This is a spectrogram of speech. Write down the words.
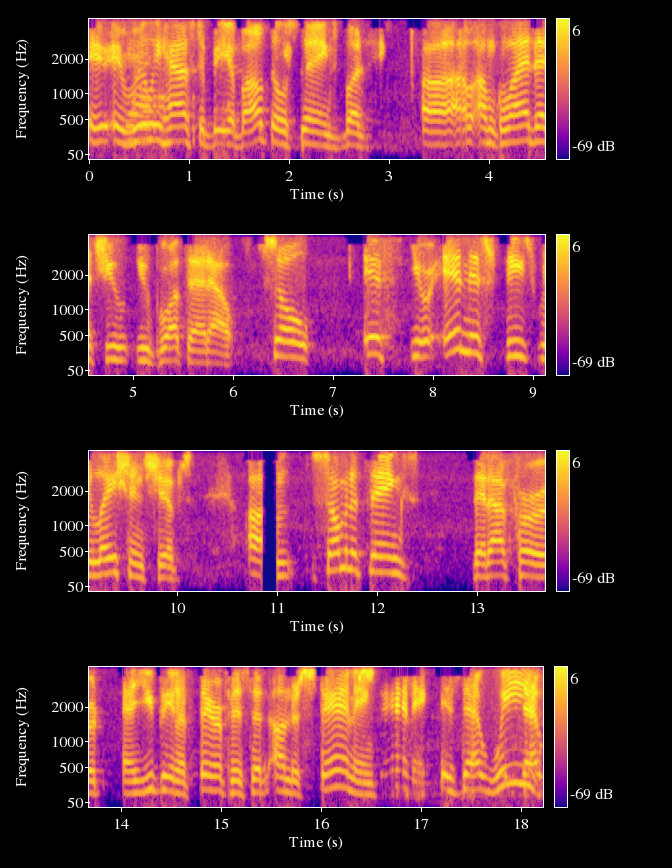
It, it really has to be about those things. But uh, I, I'm glad that you you brought that out. So if you're in this these relationships, um, some of the things that I've heard, and you being a therapist and understanding, is that we That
